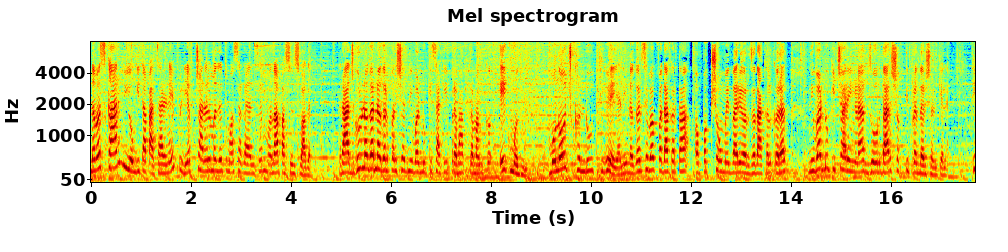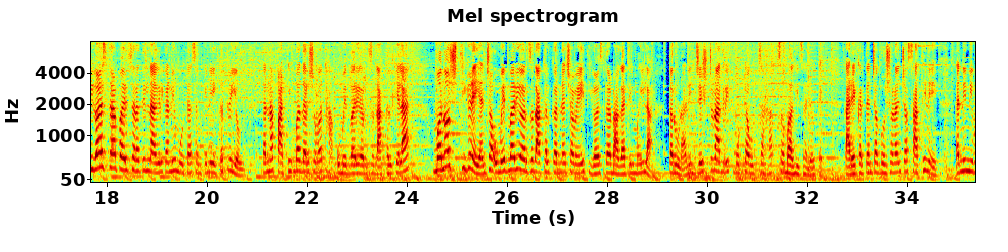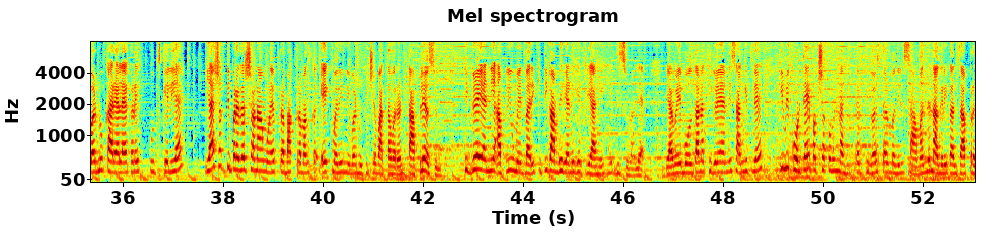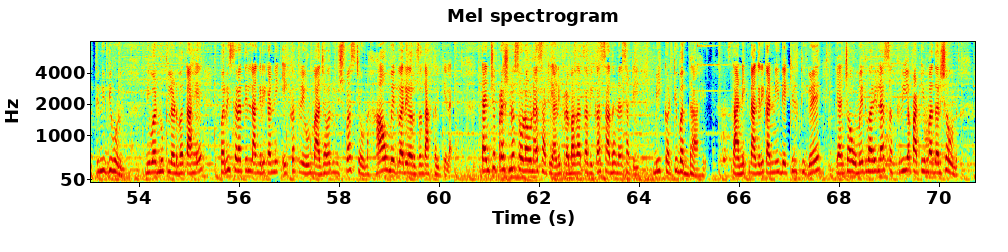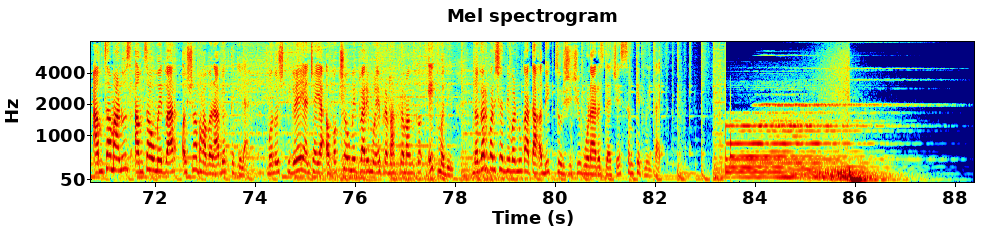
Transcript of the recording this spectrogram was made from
नमस्कार मी Yogita Pacharane. PDF F चॅनलमध्ये तुम्हा सगळ्यांचं मनापासून स्वागत. राजगुरुनगर नगर परिषद निवडणुकीसाठी प्रभाग क्रमांक एक मधून मनोज खंडू थिगळे यांनी नगरसेवक पदाकरता अपक्ष उमेदवारी अर्ज दाखल करत निवडणुकीच्या रिंगणात जोरदार शक्ती प्रदर्शन केलं थिगळस्थळ परिसरातील नागरिकांनी मोठ्या संख्येने एकत्र येऊन त्यांना पाठिंबा दर्शवत हा उमेदवारी अर्ज दाखल केला मनोज थिगळे यांच्या उमेदवारी अर्ज दाखल करण्याच्या वेळी थिगळस्थळ भागातील महिला तरुण आणि ज्येष्ठ नागरिक मोठ्या उत्साहात सहभागी झाले होते. कार्यकर्त्यांच्या घोषणांच्या साथीने त्यांनी निवडणूक कार्यालयाकडे कूच केली आहे. या शक्ती प्रदर्शनामुळे प्रभाग क्रमांक एक मधील निवडणुकीचे वातावरण तापले असून थिगळे यांनी आपली उमेदवारी किती गांभीर्याने घेतली आहे हे दिसून आले आहे. यावेळी बोलताना थिगळे यांनी सांगितले की मी कोणत्याही पक्षाकडून नाही तर थिगळस्थळ मधील सामान्य नागरिकांचा प्रतिनिधी म्हणून निवडणूक लढवत आहे. परिसरातील नागरिकांनी एकत्र येऊन माझ्यावर विश्वास ठेवून हा उमेदवारी अर्ज दाखल केलाय. त्यांचे प्रश्न सोडवण्यासाठी आणि प्रभागाचा विकास साधण्यासाठी मी कटिबद्ध आहे. स्थानिक नागरिकांनी देखील थिगळे यांच्या उमेदवारीला सक्रिय पाठिंबा दर्शवून आमचा माणूस आमचा उमेदवार अशा भावना व्यक्त केल्या. मनोज थिगळे यांच्या या अपक्ष उमेदवारीमुळे प्रभाग क्रमांक एक मधील नगर परिषद निवडणूक आता अधिक चुरशीची होणार असल्याचे संकेत मिळत आहेत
